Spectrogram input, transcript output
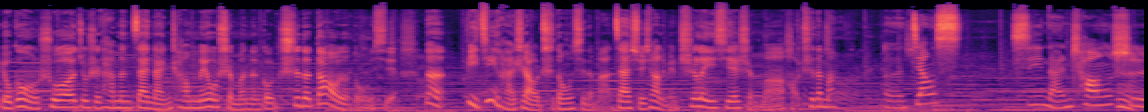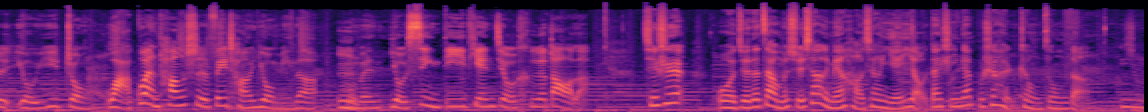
有跟我说，就是他们在南昌没有什么能够吃得到的东西，那毕竟还是要吃东西的嘛，在学校里面吃了一些什么好吃的吗？呃，江西。西南昌是有一种瓦罐汤是非常有名的，我们有幸第一天就喝到了。其实我觉得在我们学校里面好像也有，但是应该不是很正宗的。嗯，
